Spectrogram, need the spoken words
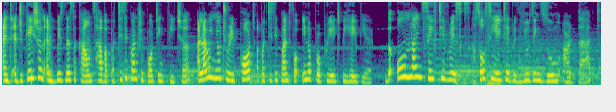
and education and business accounts have a participant reporting feature, allowing you to report a participant for inappropriate behavior. The online safety risks associated with using Zoom are that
